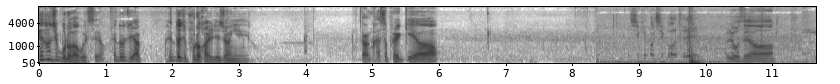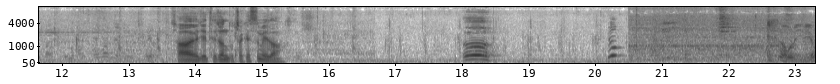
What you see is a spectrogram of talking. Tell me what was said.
해돋이 보러 가고 있어요. 해돋이 앞 해돋이 보러 갈 예정이에요. 일단 가서 뵐게요. 같아. 빨리 오세요. 자 이제 대전 도착했습니다. 어. 가 원래 이래요?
